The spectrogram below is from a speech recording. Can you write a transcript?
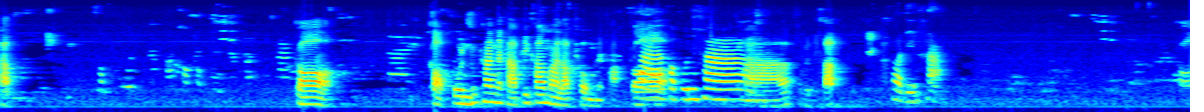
ครับ ขอบคุณนะคะขอขอบคุณนะคะทุกท่าน ก็ ขอบคุณทุกท่านนะครับที่เข้ามารับชมนะครับ ก็ค่ะขอบคุณค่ะ ครับสวัสดีครับสวัสดีค่ะ ก็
